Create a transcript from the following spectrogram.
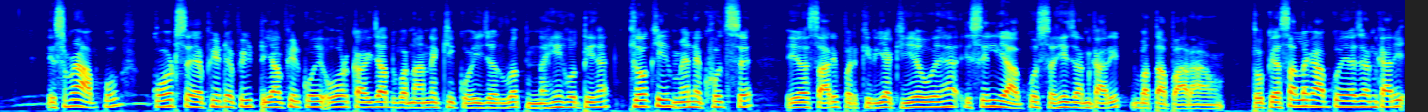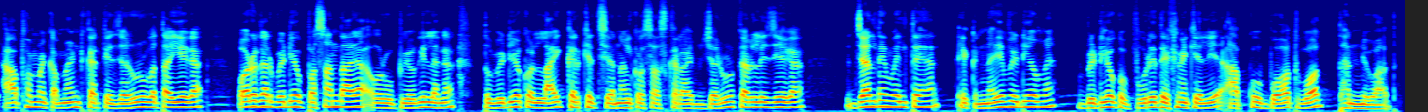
इसमें आपको कोर्ट से एफिडेविट या फिर कोई और कागजात बनाने की कोई ज़रूरत नहीं होती है, क्योंकि मैंने खुद से यह सारी प्रक्रिया किए हुए हैं, इसीलिए आपको सही जानकारी बता पा रहा हूँ। तो कैसा लगा आपको यह जानकारी? आप हमें कमेंट करके ज़रूर बताइएगा। और अगर वीडियो पसंद आया और उपयोगी लगा तो वीडियो को लाइक करके चैनल को सब्सक्राइब ज़रूर कर लीजिएगा। जल्द मिलते हैं एक नई वीडियो में। वीडियो को पूरे देखने के लिए आपको बहुत बहुत धन्यवाद।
